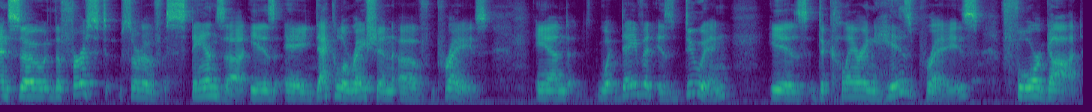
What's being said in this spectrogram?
And so the first sort of stanza is a declaration of praise. And what David is doing is declaring his praise for God.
